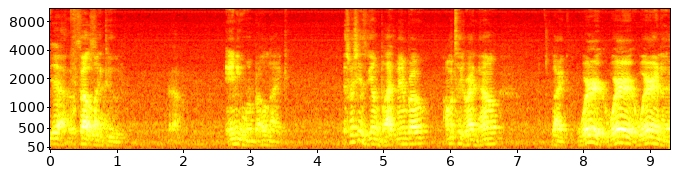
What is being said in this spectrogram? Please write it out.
Yeah. who felt like dude. Yeah. Anyone, bro. Like, especially as a young black man, bro. I'm gonna tell you right now. Like we're we're we're in a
